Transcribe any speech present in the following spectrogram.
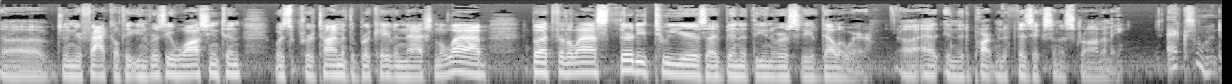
uh, junior faculty at University of Washington, was for a time at the Brookhaven National Lab, but for the last 32 years I've been at the University of Delaware uh, at, in the Department of Physics and Astronomy. Excellent.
